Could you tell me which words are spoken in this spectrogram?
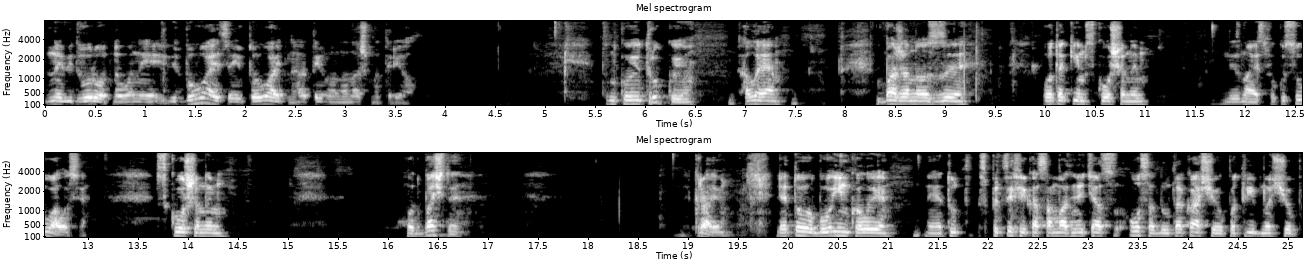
невідворотно вони відбуваються і впливають негативно на наш матеріал. Тонкою трубкою, але бажано з отаким скошеним, не знаю, сфокусувалося, скошеним, от бачите, краю. Для того, бо інколи е, тут специфіка сама зняття з осаду така, що потрібно, щоб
